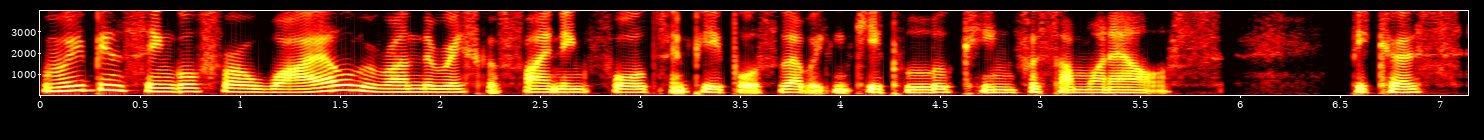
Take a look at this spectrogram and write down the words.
When we've been single for a while, we run the risk of finding faults in people so that we can keep looking for someone else. Because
